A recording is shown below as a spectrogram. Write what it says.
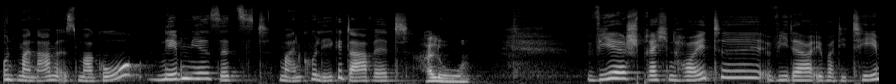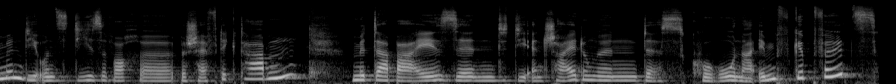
und mein Name ist Margot. Neben mir sitzt mein Kollege David. Hallo. Wir sprechen heute wieder über die Themen, die uns diese Woche beschäftigt haben. Mit dabei sind die Entscheidungen des Corona-Impfgipfels,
